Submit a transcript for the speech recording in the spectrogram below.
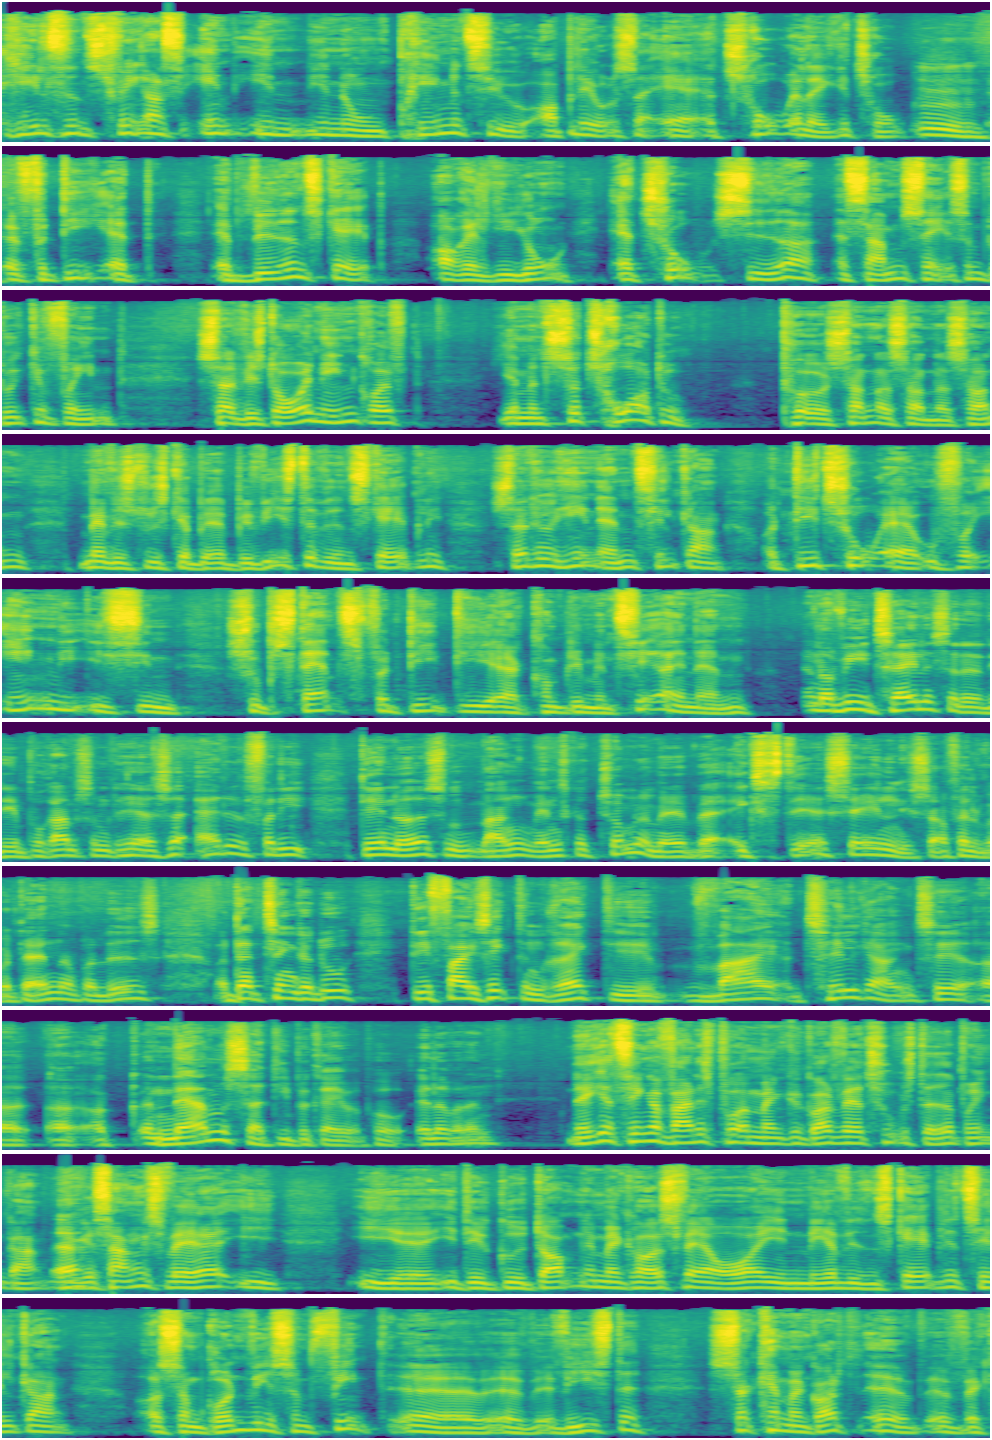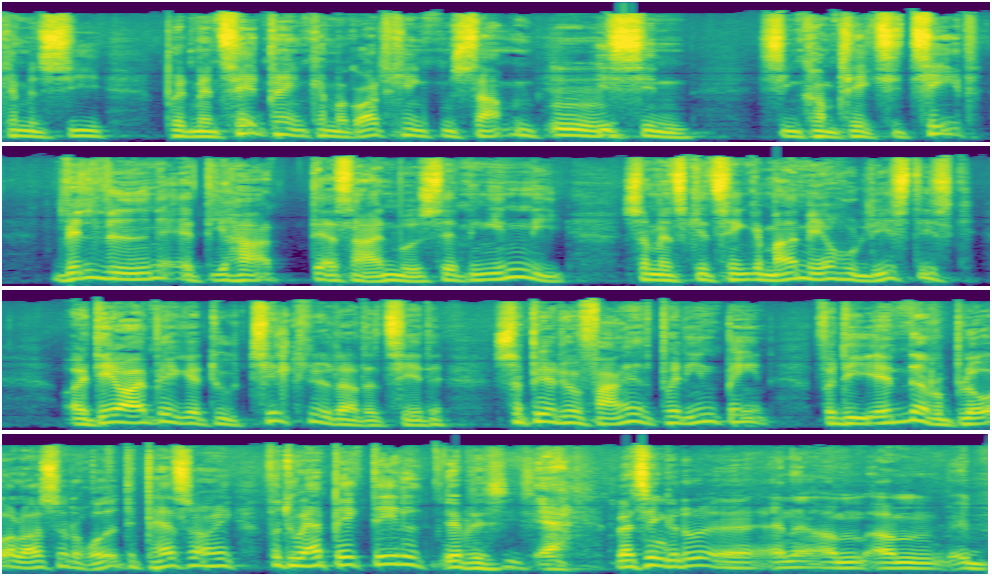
hele tiden svinger os ind i, i nogle primitive oplevelser af at tro eller ikke tro. Mm. Øh, Fordi at, at videnskab og religion er to sider af samme sag, som du ikke kan forene. Så hvis du er over i den ene grøft, jamen så tror du på sådan og sådan og sådan, men hvis du skal bevise det videnskabeligt, så er det jo en helt anden tilgang. Og de to er uforenelige i sin substans, fordi de er komplementerer hinanden. Når vi i tale sætter det i et program som det her, så er det jo fordi, det er noget, som mange mennesker tumler med. Hvad eksisterer sjælen i så fald? Hvordan og hvorledes? Og der tænker du, det er faktisk ikke den rigtige vej og tilgang til at, at, at nærme sig de begreber på, eller hvordan? Nej, jeg tænker faktisk på, at man kan godt være to steder på en gang. Ja. Ja. Man kan sagtens være i, i, øh, i det guddommelige, man kan også være over i en mere videnskabelig tilgang, og som Grundtvig som fint øh, øh, viste, så kan man godt, øh, hvad kan man sige, på et mentalt plan kan man godt hænge dem sammen mm. i sin, sin kompleksitet, velvidende, at de har deres egen modsætning indeni. Så man skal tænke meget mere holistisk. Og i det øjeblik, at du tilknytter dig til det, så bliver du jo fanget på din ben. Fordi enten er du blå, eller også er du rød. Det passer jo ikke, for du er begge dele. Ja, præcis. Ja. Hvad tænker du, øh, Anna, om... om øh,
